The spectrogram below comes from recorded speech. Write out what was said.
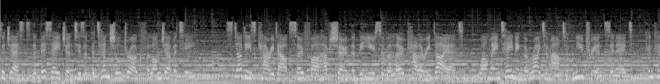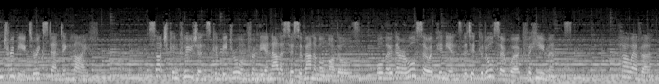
Suggests that this agent is a potential drug for longevity. Studies carried out so far have shown that the use of a low-calorie diet, while maintaining the right amount of nutrients in it, can contribute to extending life. Such conclusions can be drawn from the analysis of animal models, although there are also opinions that it could also work for humans. However,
